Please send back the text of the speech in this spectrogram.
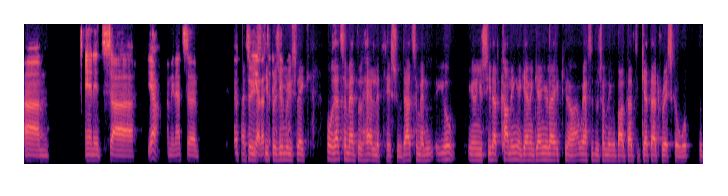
um, and it's uh, yeah. I mean, that's a. a and so you, yeah, you presumably it's like, oh, that's a mental health issue. That's a mental. You you know, you see that coming again and again. You're like, you know, we have to do something about that to get that risk or to,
